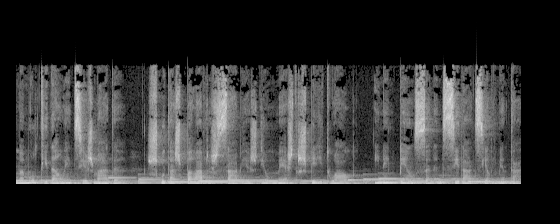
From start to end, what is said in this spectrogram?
Uma multidão entusiasmada escuta as palavras sábias de um mestre espiritual e nem pensa na necessidade de se alimentar.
